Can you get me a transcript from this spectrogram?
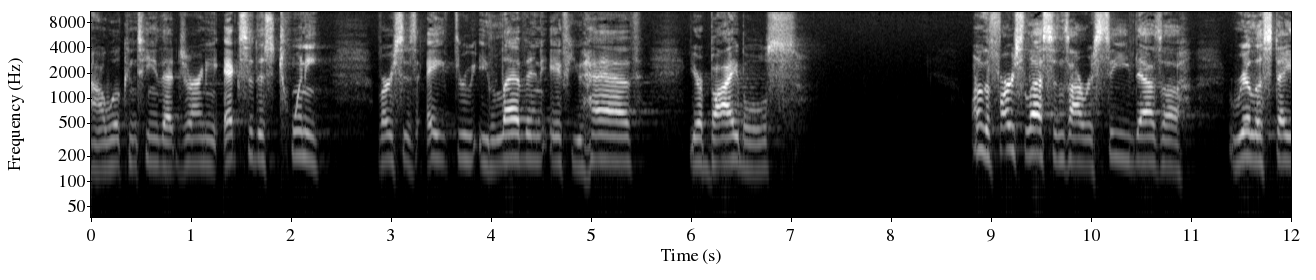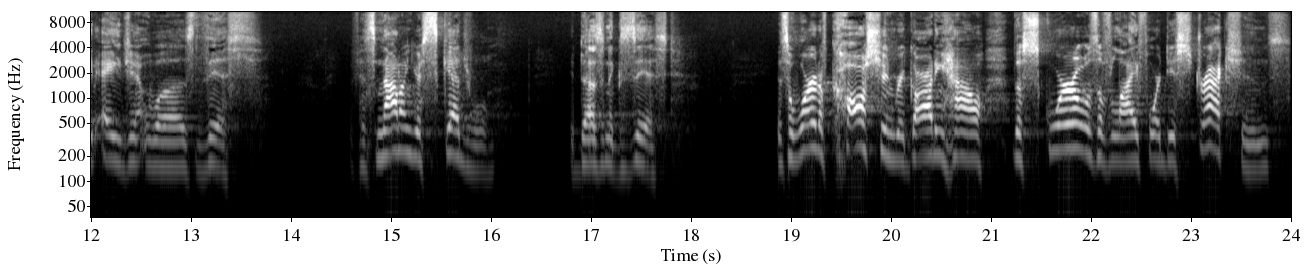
we'll continue that journey. Exodus 20, verses 8 through 11. If you have your Bibles, one of the first lessons I received as a real estate agent was this if it's not on your schedule, it doesn't exist. It's a word of caution regarding how the squirrels of life or distractions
